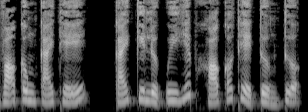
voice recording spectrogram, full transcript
võ công cái thế, cái kỳ lực uy hiếp khó có thể tưởng tượng.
